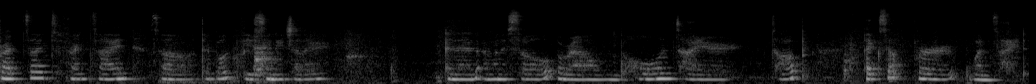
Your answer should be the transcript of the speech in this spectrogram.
Front side to front side so they're both facing each other and then I'm gonna sew around the whole entire top except for one side.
